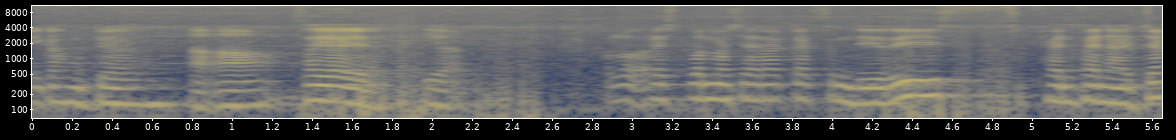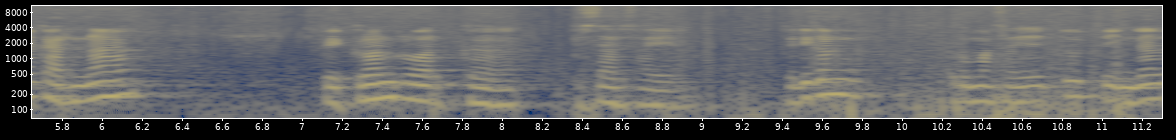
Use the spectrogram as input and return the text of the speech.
nikah muda. AA, saya ya? Ya, kalau respon masyarakat sendiri fan fan aja karena background keluarga besar saya jadi kan rumah saya itu tinggal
